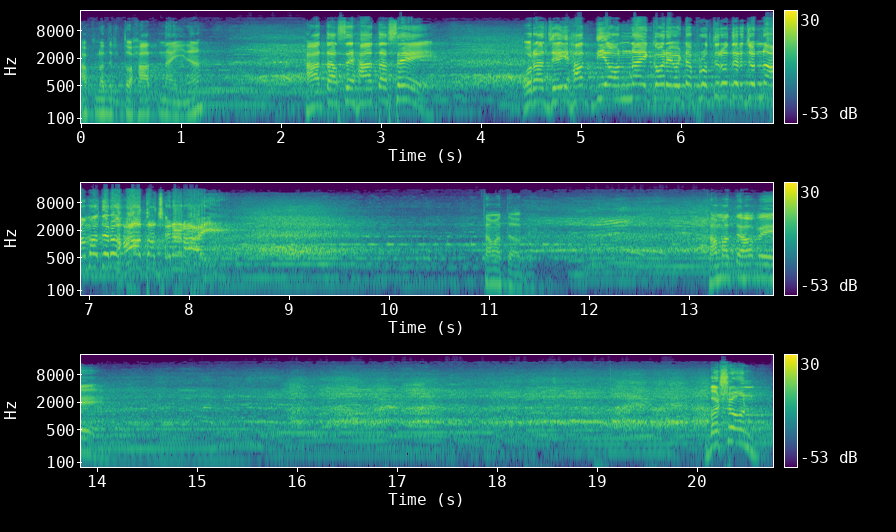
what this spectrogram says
আপনাদের তো হাত নাই না হাত আছে হাত আছে ওরা যেই হাত দিয়ে অন্যায় করে ওইটা প্রতিরোধের জন্য আমাদেরও হাত আছে না নাই থামাতে হবে থামাতে হবে বসুন।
